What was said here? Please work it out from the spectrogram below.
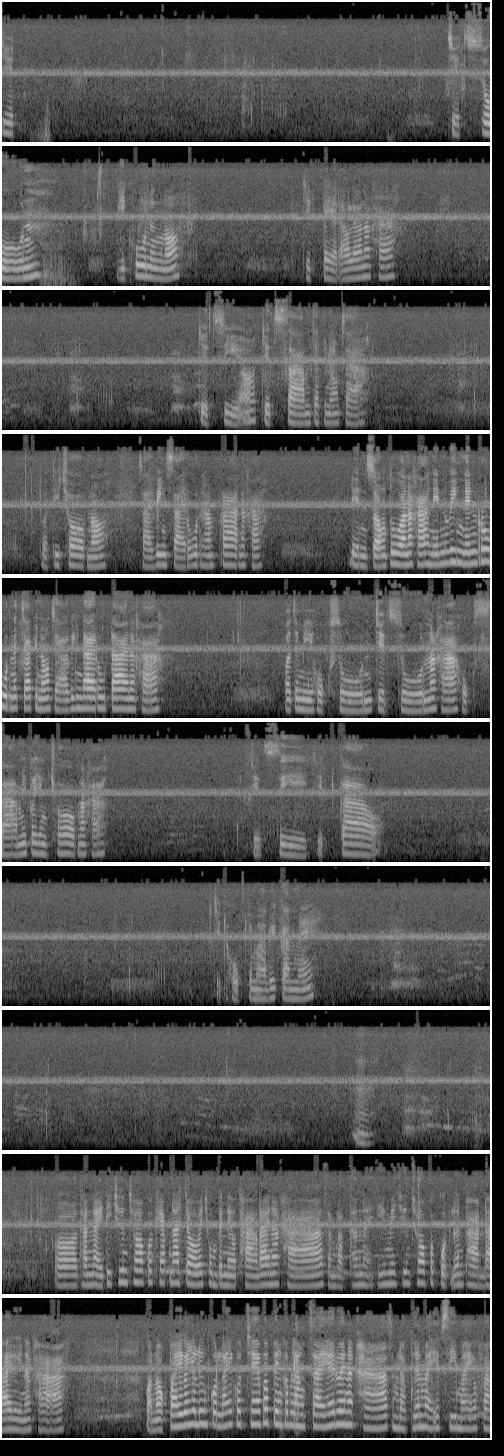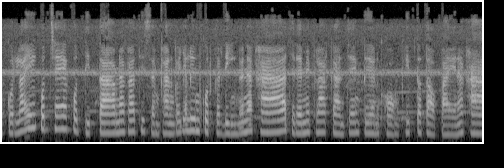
เจ็ดเจ็ดศูนย์อีกคู่หนึ่งเนาะเจ็ดแปดเอาแล้วนะคะเจ็ดสี่เอเจ็ดสามจะเป็นน้องจ๋าตัวที่ชอบเนาะสายวิ่งสายรูดห้ามพลาดนะคะ เด่นสองตัวนะคะ เน้นวิ่งเน้นรูดนะจ๊ะพี่น้องจ๋าวิ่งได้รูดได้นะคะ ก็จะมีหกศูนย์เจ็ดศูนย์นะคะหกสามนี่ก็ยังชอบนะคะเจ็ดสี่เจ็ดเก้าเจ็ดหกจะมาด้วยกันไหม อืม ก็ท่า นไหนที่ชื่นชอบก็แคปหน้าจอไว้ชมเป็นแนวทางได้นะคะสำหรับท่านไหนที่ไม่ชื่นชอบก็กดเลื่อนผ่านได้เลยนะคะ ก่อนออกไปก็อย่าลืมกดไลค์กดแชร์เพื่อเป็นกำลังใจให้ด้วยนะคะสำหรับเพื่อนใหม่ FC ใหม่ก็ฝากกดไลค์กดแชร์กดติดตามนะคะ ที่สำคัญก็อย่าลืมกดกระดิ่งด้วยนะคะ จะได้ไม่พลาดการแจ้งเตือนของคลิปต่อๆไปนะคะ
